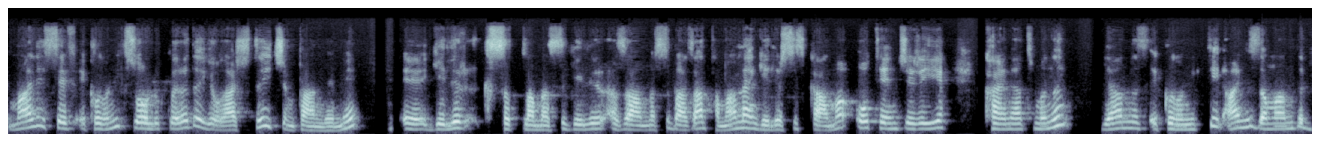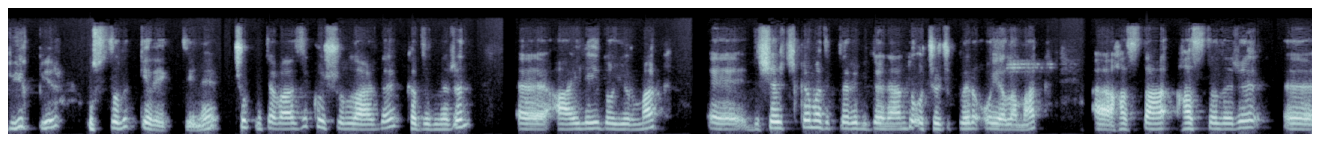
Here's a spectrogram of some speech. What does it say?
maalesef ekonomik zorluklara da yol açtığı için pandemi, e, gelir kısıtlaması, gelir azalması, bazen tamamen gelirsiz kalma, o tencereyi kaynatmanın yalnız ekonomik değil, aynı zamanda büyük bir ustalık gerektiğini, çok mütevazi koşullarda kadınların e, aileyi doyurmak, e, dışarı çıkamadıkları bir dönemde o çocukları oyalamak, e, hasta hastaları e,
